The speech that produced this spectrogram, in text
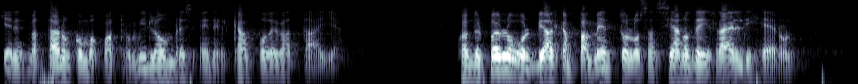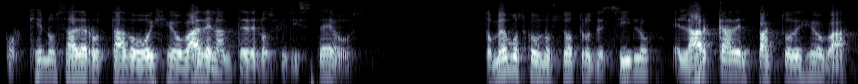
quienes mataron como a cuatro mil hombres en el campo de batalla. Cuando el pueblo volvió al campamento, los ancianos de Israel dijeron, ¿Por qué nos ha derrotado hoy Jehová delante de los filisteos? Tomemos con nosotros de Silo el arca del pacto de Jehová,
